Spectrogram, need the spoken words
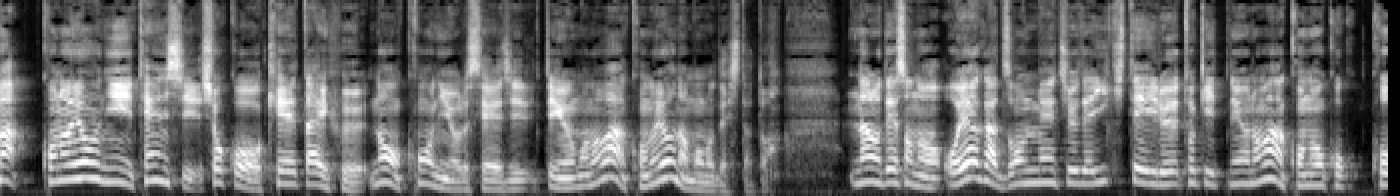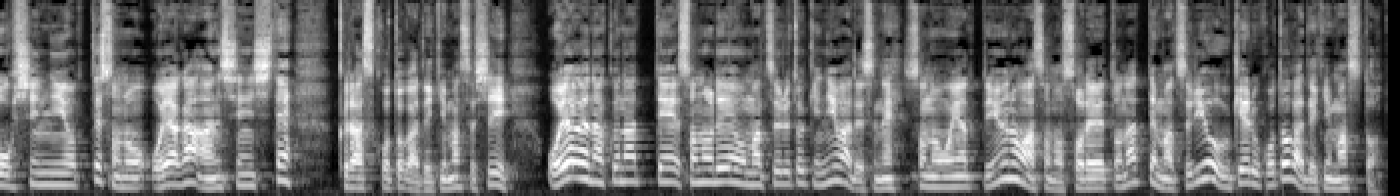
まあ、このように天使、諸侯、携帯府の公による政治っていうものはこのようなものでしたと。なので、その、親が存命中で生きている時っていうのは、この更新によって、その親が安心して暮らすことができますし、親が亡くなって、その霊を祀る時にはですね、その親っていうのは、その祖霊となって祭りを受けることができますと。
